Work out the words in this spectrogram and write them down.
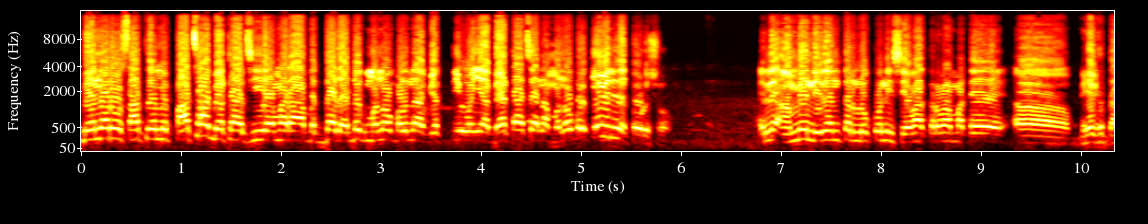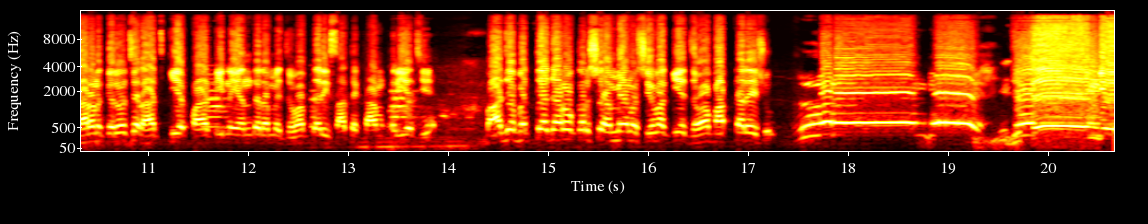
બેનરો સાથે અમે પાછા બેઠા છીએ. અમારા બધા જ અડગ મનોબળના વ્યક્તિઓ અહીંયા બેઠા છે અને મનોબળ કેવી રીતે તોડશો? એટલે અમે નિરંતર લોકોની સેવા કરવા માટે ભેગ ધારણ કર્યો છે. રાજકીય પાર્ટીની અંદર અમે જવાબદારી સાથે કામ કરીએ છીએ. ભાજપ અત્યાચારો કરશે અમે એનો સેવાકીય જવાબ આપતા રહીશું. જીતેંગે!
